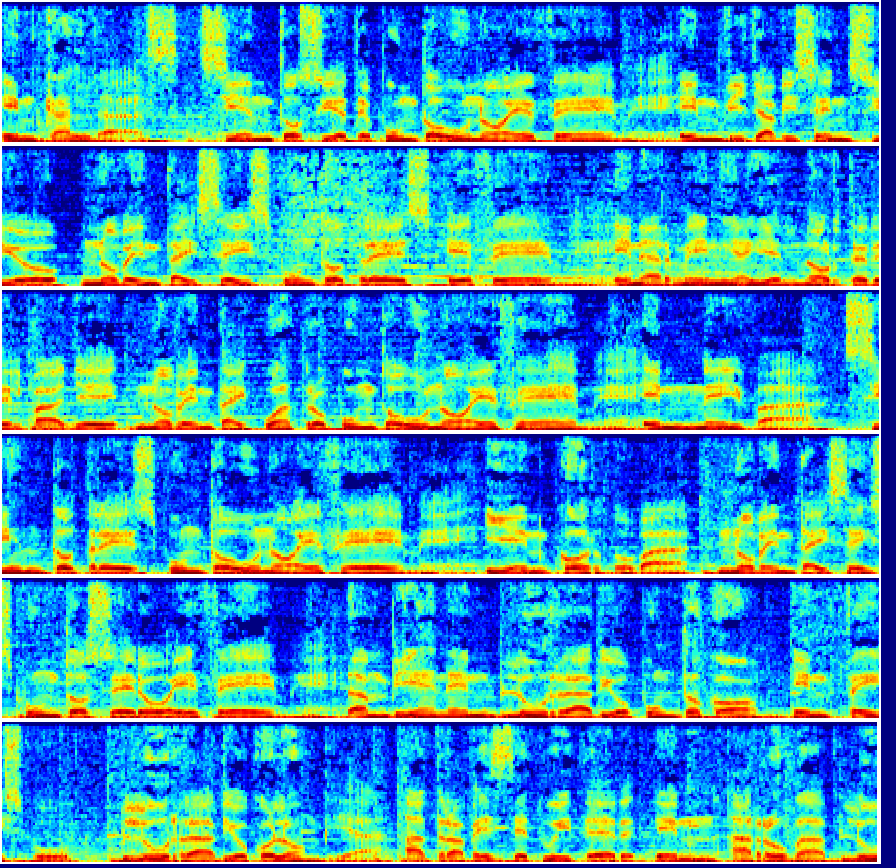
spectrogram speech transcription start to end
En Caldas, 107.1 FM. En Villavicencio, 96.3 FM. En Armenia y el norte del Valle, 94.1 FM. En Neiva, 103.1 FM. Y en Córdoba, 96.0 FM. También en bluradio.com. En Facebook, Blue Radio Colombia. A través de Twitter en arroba Blue.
